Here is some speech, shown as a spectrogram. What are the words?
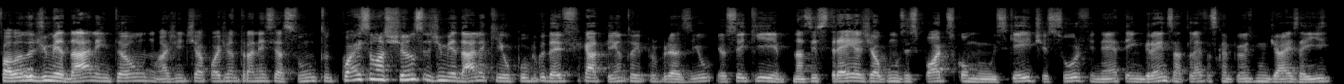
Falando de medalha, então, a gente já pode entrar nesse assunto. Quais são as chances de medalha que o público deve ficar atento aí para o Brasil? Eu sei que nas estreias de alguns esportes como skate, surf, né, tem grandes atletas campeões mundiais aí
